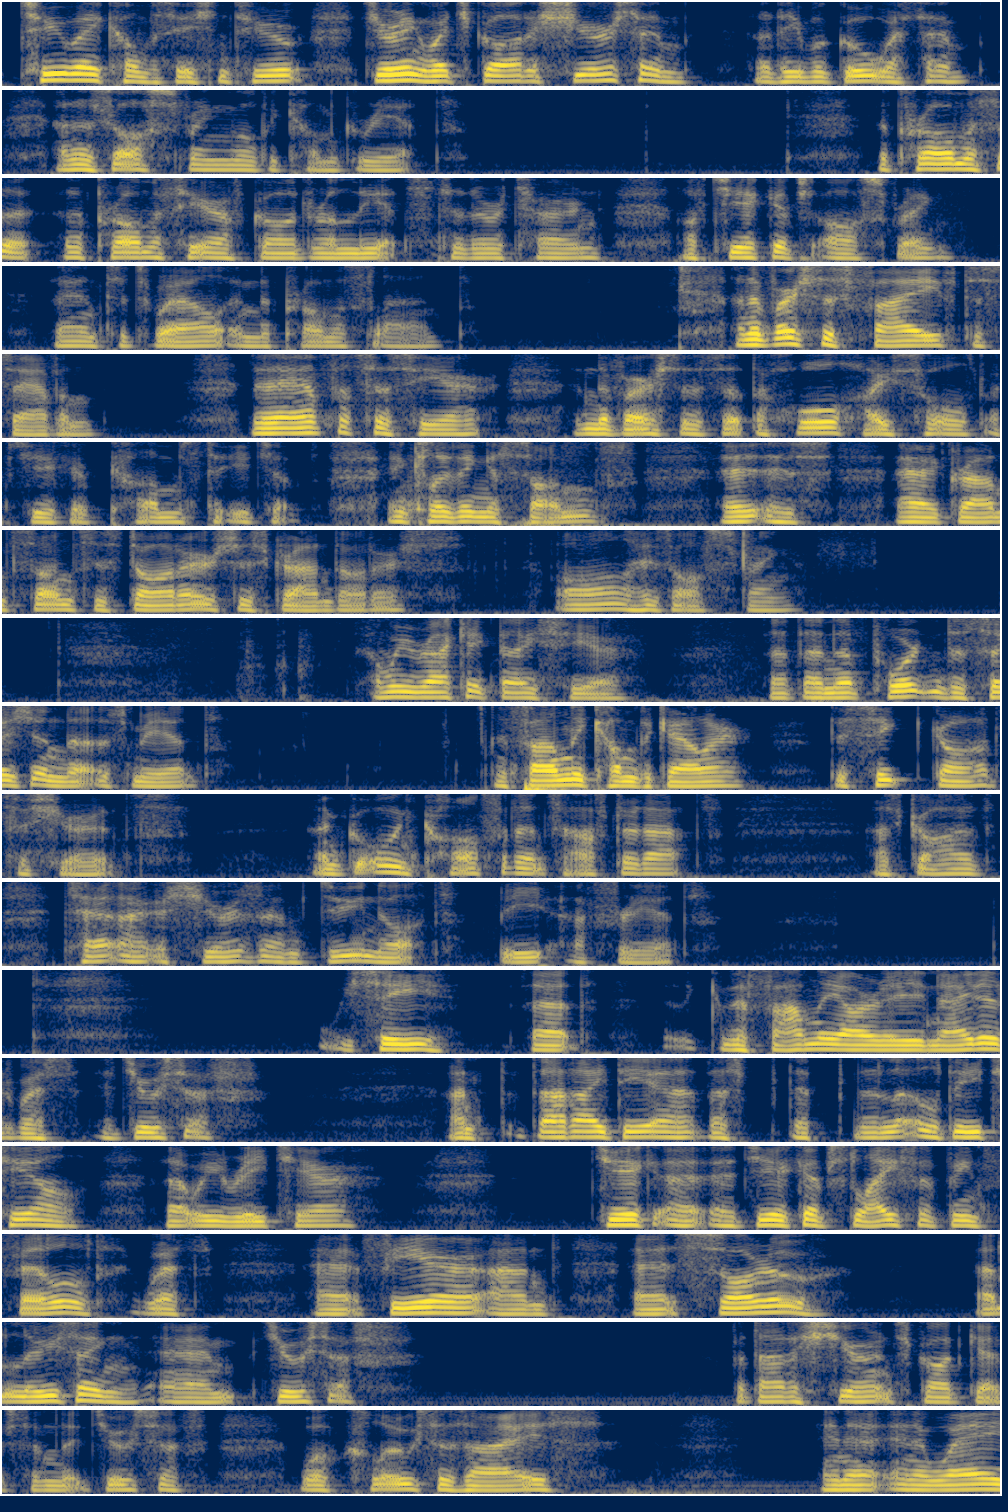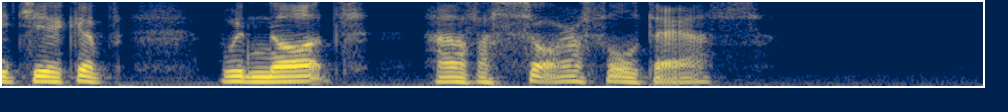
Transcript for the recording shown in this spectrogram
two-way conversation to, during which God assures him that he will go with him and his offspring will become great. The promise, the promise here of God relates to the return of Jacob's offspring, then to dwell in the promised land. And in verses 5 to 7, the emphasis here in the verse is that the whole household of Jacob comes to Egypt, including his sons, his uh, grandsons, his daughters, his granddaughters, all his offspring. And we recognize here that an important decision that is made. The family come together to seek God's assurance and go in confidence after that as God te- assures them, do not be afraid. We see that the family are reunited with Joseph. And that idea, this, the, the little detail that we read here, uh, uh, Jacob's life had been filled with uh, fear and uh, sorrow at losing um, Joseph. But that assurance God gives him that Joseph will close his eyes. In a, in a way, Jacob would not have a sorrowful death.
